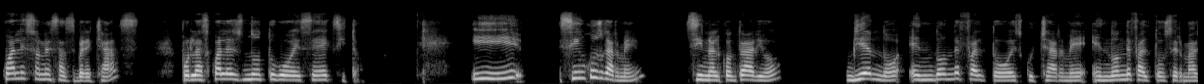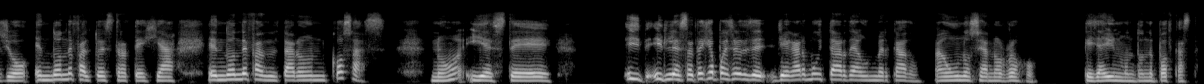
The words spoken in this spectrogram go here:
cuáles son esas brechas por las cuales no tuvo ese éxito. Y sin juzgarme, sino al contrario, viendo en dónde faltó escucharme, en dónde faltó ser más yo, en dónde faltó estrategia, en dónde faltaron cosas, ¿no? Y este, y, la estrategia puede ser desde llegar muy tarde a un mercado, a un océano rojo. que ya hay un montón de podcasts.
